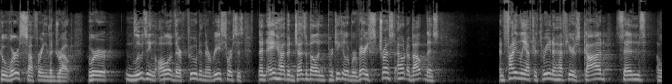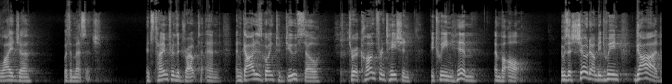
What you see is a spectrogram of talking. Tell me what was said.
who were suffering the drought, who were losing all of their food and their resources. And Ahab and Jezebel, in particular, were very stressed out about this. And finally, after three and a half years, God sends Elijah with a message. It's time for the drought to end. And God is going to do so through a confrontation between him and Baal. It was a showdown between God,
